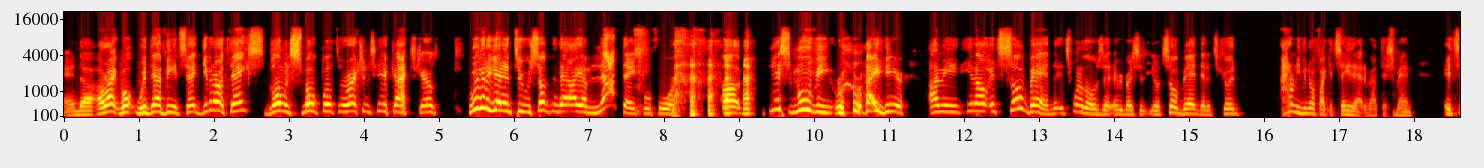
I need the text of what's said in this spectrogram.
And uh, all right, well, with that being said, giving our thanks, blowing smoke both directions here, guys, girls. We're gonna get into something that I am not thankful for. uh, this movie right here. I mean, you know, it's so bad. It's one of those that everybody says, you know, it's so bad that it's good. I don't even know if I could say that about this, man. It's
